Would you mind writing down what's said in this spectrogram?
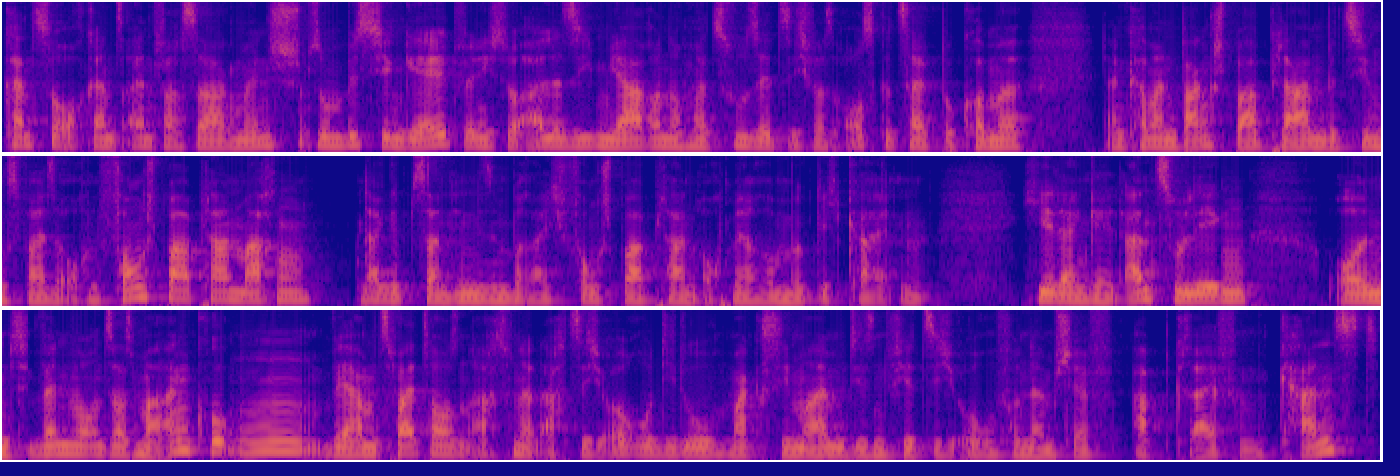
kannst du auch ganz einfach sagen, Mensch, so ein bisschen Geld, wenn ich so alle sieben Jahre nochmal zusätzlich was ausgezahlt bekomme, dann kann man einen Banksparplan beziehungsweise auch einen Fondssparplan machen. Da gibt es dann in diesem Bereich Fondssparplan auch mehrere Möglichkeiten, hier dein Geld anzulegen. Und wenn wir uns das mal angucken, wir haben 2880 Euro, die du maximal mit diesen 40 Euro von deinem Chef abgreifen kannst.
